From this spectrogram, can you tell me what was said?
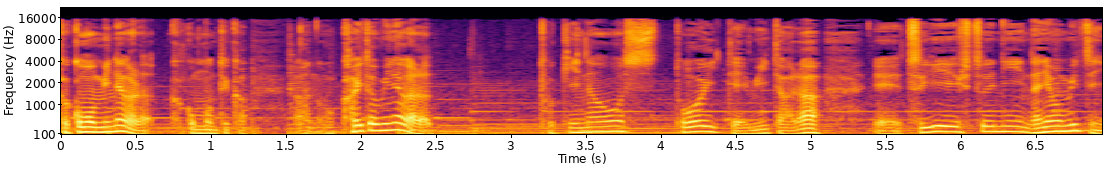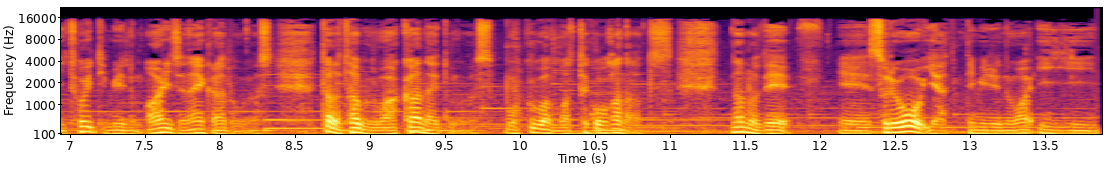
過去問見ながら過去問っていうかあの回答見ながら解き直し解いてみたら、えー、次普通に何も見ずに解いてみるのもありじゃないかなと思います。ただ多分分かんないと思います。僕は全く分かんなかったです。なので、えー、それをやってみるのはいい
